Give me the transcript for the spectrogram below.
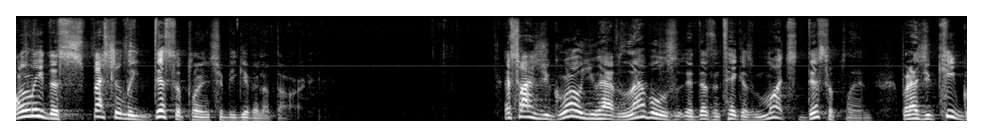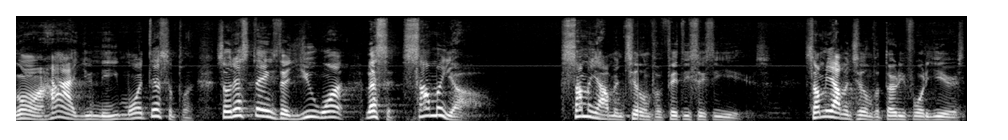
Only the specially disciplined should be given authority. And so as you grow, you have levels that doesn't take as much discipline, but as you keep growing high, you need more discipline. So there's things that you want. Listen, some of y'all, some of y'all been chilling for 50, 60 years. Some of y'all been chilling for 30, 40 years,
